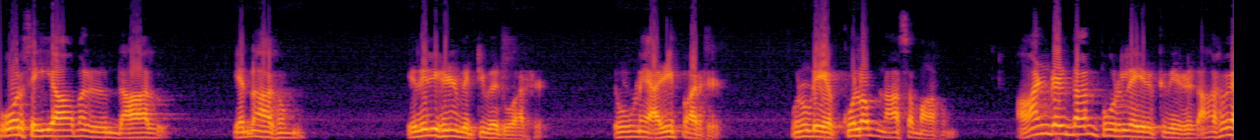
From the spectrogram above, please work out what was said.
போர் செய்யாமல் இருந்தால் என்ன ஆகும் எதிரிகள் வெற்றி பெறுவார்கள். உன்னை அழிப்பார்கள். உன்னுடைய குலம் நாசமாகும். ஆண்கள் தான் போரில் இருக்கிறீர்கள். ஆகவே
